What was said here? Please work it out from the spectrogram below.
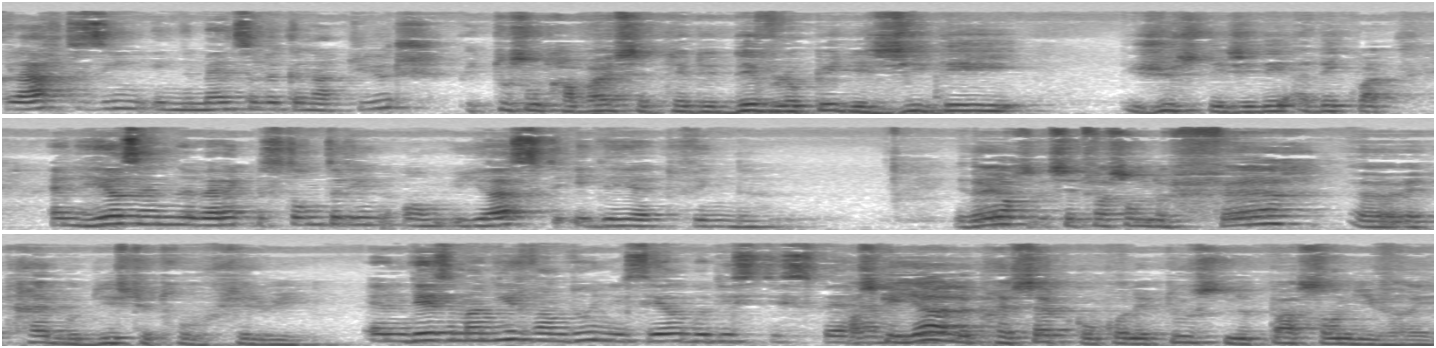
klaar te zien in de menselijke natuur. Et tout son travail, c'était de développer des idées justes, des idées adéquates. En heel zijn werk bestond erin om juiste ideeën te vinden. Et d'ailleurs, cette façon de faire euh, est très bouddhiste, je trouve, chez lui. En deze manier van doen is heel boeddhistisch bij Parce qu'il y a le précepte qu'on connaît tous, ne pas s'enivrer.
